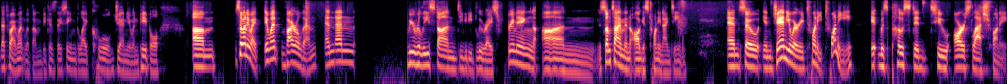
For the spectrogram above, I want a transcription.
that's why I went with them because they seemed like cool, genuine people. Um, so anyway, it went viral then, and then we released on DVD, Blu-ray, streaming on sometime in August 2019. And so in January 2020, it was posted to r slash funny,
